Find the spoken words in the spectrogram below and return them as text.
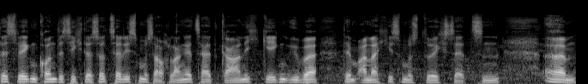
deswegen konnte sich der Sozialismus auch lange Zeit gar nicht gegenüber dem Anarchismus durchsetzen. Ähm,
